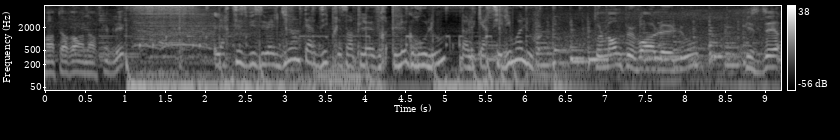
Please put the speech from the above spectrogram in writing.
Mentorat en art public. L'artiste visuel Guillaume Tardy présente l'œuvre Le Gros Loup dans le quartier Limoilou. Tout le monde peut voir le loup puis se dire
